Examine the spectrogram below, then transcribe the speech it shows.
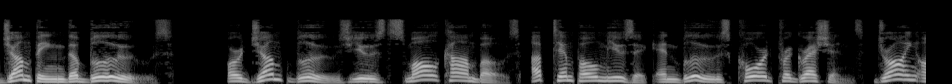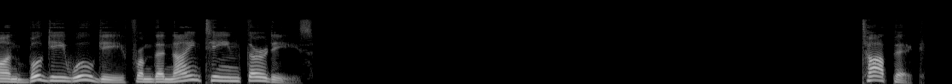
jumping the blues or jump blues used small combos, up-tempo music and blues chord progressions, drawing on boogie-woogie from the 1930s. Topic:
